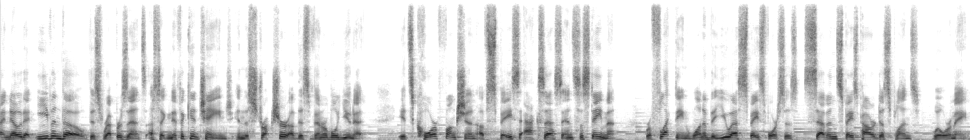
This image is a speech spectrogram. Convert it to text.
I know that even though this represents a significant change in the structure of this venerable unit, its core function of space access and sustainment, reflecting one of the U.S. Space Force's seven space-power disciplines, will remain.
